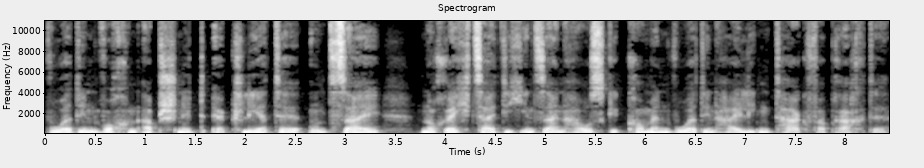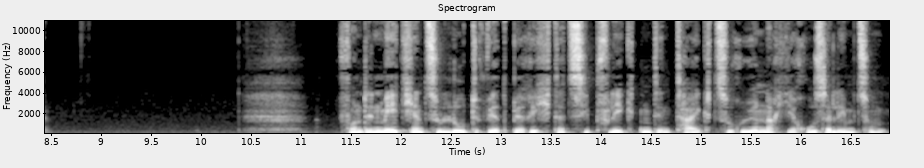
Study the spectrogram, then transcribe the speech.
wo er den Wochenabschnitt erklärte und sei noch rechtzeitig in sein Haus gekommen, wo er den heiligen Tag verbrachte. Von den Mädchen zu Lut wird berichtet, sie pflegten den Teig zu rühren, nach Jerusalem zum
